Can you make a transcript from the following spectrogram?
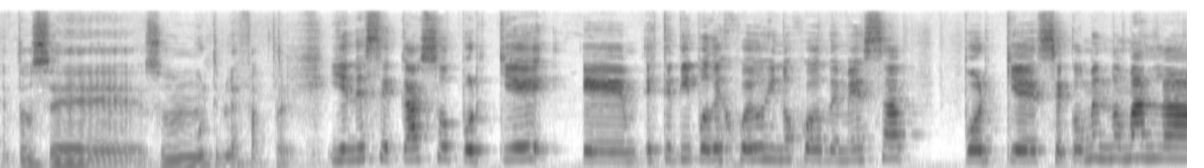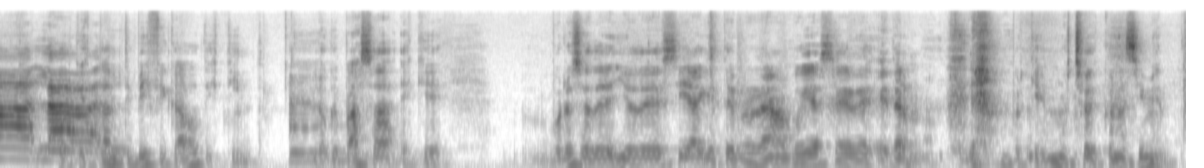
Entonces, son múltiples factores. Y en ese caso, ¿por qué eh, este tipo de juegos y no juegos de mesa? Porque se comen nomás la... la Porque están tipificados distintos. Ah. Lo que pasa es que, por eso te- yo te decía que este programa podía ser eterno, ¿ya? porque hay mucho desconocimiento.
